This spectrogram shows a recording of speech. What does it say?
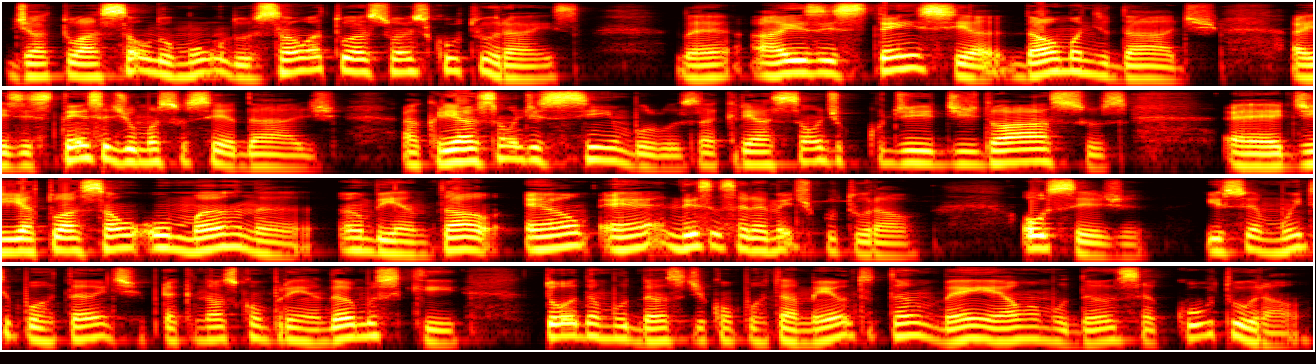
de atuação no mundo são atuações culturais né, a existência da humanidade, a existência de uma sociedade, a criação de símbolos, a criação de, de, de laços, é, de atuação humana ambiental é, é necessariamente cultural. Ou seja, isso é muito importante para que nós compreendamos que toda mudança de comportamento também é uma mudança cultural.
